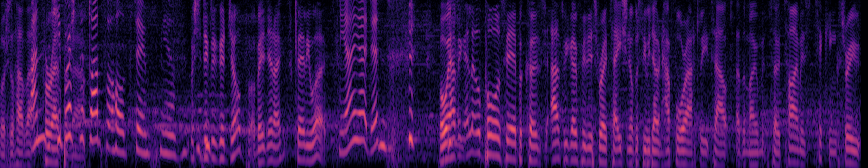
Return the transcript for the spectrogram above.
Well, she'll have that and forever she brushed now. the slab footholds too. Yeah. But she did a good job. I mean, you know, it's clearly worked. Yeah, yeah, it did. well, we're having a little pause here because as we go through this rotation, obviously we don't have four athletes out at the moment, so time is ticking through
